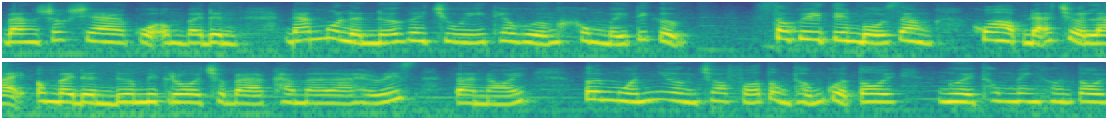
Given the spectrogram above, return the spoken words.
bang Georgia của ông Biden đã một lần nữa gây chú ý theo hướng không mấy tích cực. Sau khi tuyên bố rằng khoa học đã trở lại, ông Biden đưa micro cho bà Kamala Harris và nói, tôi muốn nhường cho phó tổng thống của tôi, người thông minh hơn tôi.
